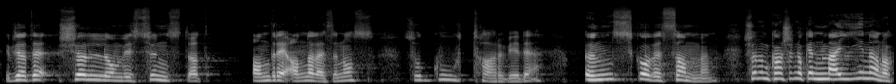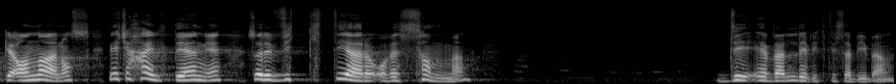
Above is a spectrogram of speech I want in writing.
Det betyr at det, Selv om vi syns at andre er annerledes enn oss, så godtar vi det. Ønsker være sammen. Selv om kanskje noen mener noe annet enn oss, vi er ikke helt enige, så er det viktigere å være sammen. Det er veldig viktig, sier Bibelen.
